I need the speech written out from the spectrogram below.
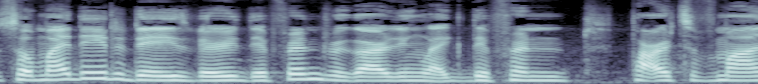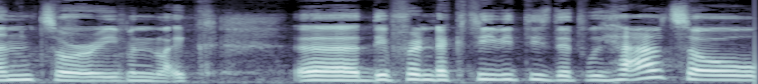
so my day to day is very different regarding like different parts of months or even like uh, different activities that we have. So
